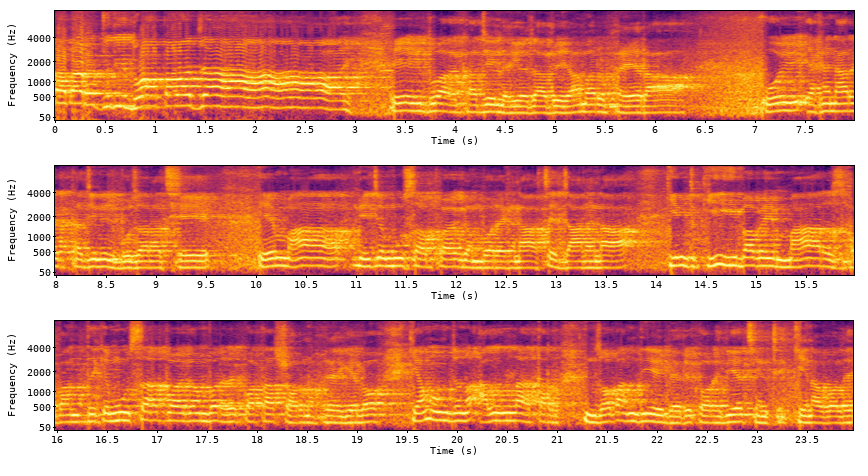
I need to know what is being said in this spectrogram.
বাবার যদি দোয়া পাওয়া যায় এই দোয়া কাজে লেগে যাবে আমার ভাইয়েরা। ওই এখানে আরেকটা জিনিস বোঝার আছে। এ মা, এই যে মুসা পয়গম্বর এখানে আছে, জানে না। কিন্তু কীভাবে মার জবান থেকে মুসা পয়গম্বরের কথা স্মরণ হয়ে গেল? কেমন যেন আল্লাহ তার জবান দিয়ে বের করে দিয়েছেন, ঠিক কিনা বলে?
